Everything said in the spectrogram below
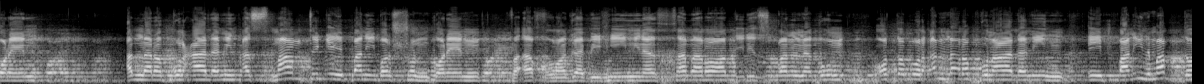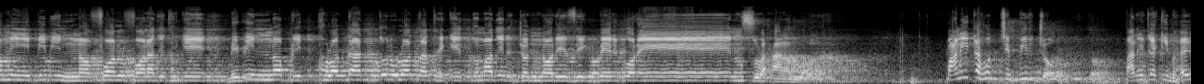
করেন আল্লাহ রাব্বুল আলামিন আসমান থেকে পানি বর্ষণ করেন فأخرج به من الثمرات رزقا لكم অতঃপর আল্লাহ রাব্বুল আলামিন এই পানির মাধ্যমে বিভিন্ন ফল ফলাদি থেকে বিভিন্ন বৃক্ষলতা তরুলতা থেকে তোমাদের জন্য রিজিক বের করেন সুবহানাল্লাহ। পানিটা হচ্ছে বীর্য। পানিটা কি ভাই?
